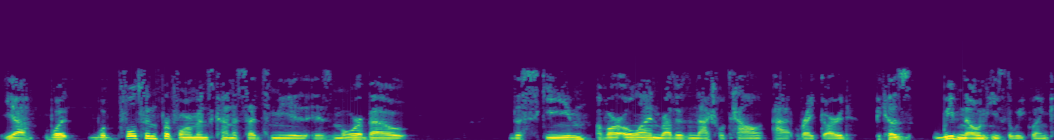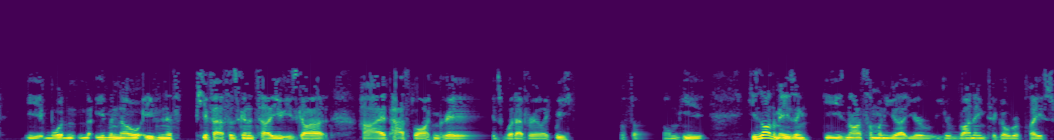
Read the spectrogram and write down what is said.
Yeah, what what Fulton's performance kind of said to me is, is more about the scheme of our O line rather than the actual talent at right guard because we've known he's the weak link. He wouldn't even though even if PFF is going to tell you he's got high pass blocking grades, whatever. Like we film, he he's not amazing. He's not someone you, that you're you're running to go replace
